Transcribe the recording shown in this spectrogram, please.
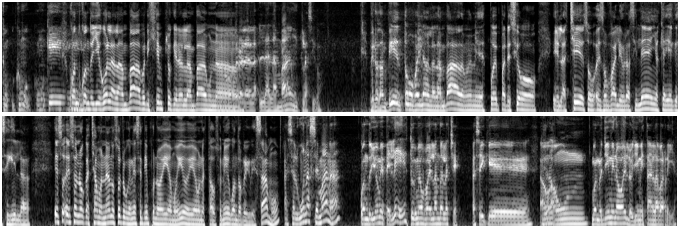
Como, como, como que... Cuando, cuando llegó la lambada, por ejemplo, que era la lambada una... No, pero la, la, la lambada es un clásico. Pero también todos bailaban la lambada, man, y después apareció el H, esos, bailes brasileños que había que seguirla. Eso, eso no cachamos nada nosotros porque en ese tiempo no habíamos ido, íbamos a Estados Unidos. Cuando regresamos, Hace algunas semanas, cuando yo me peleé, estuvimos bailando la che. Así que a- Yo no- aún... Bueno, Jimmy no bailó, Jimmy estaba en la parrilla.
